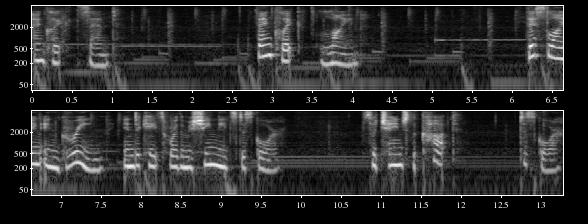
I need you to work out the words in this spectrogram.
and click Send. Then click Line. This line in green indicates where the machine needs to score. So change the cut to score.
